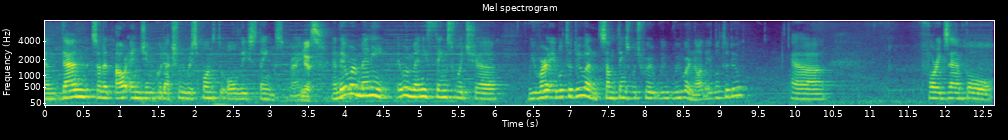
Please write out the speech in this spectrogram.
and then so that our engine could actually respond to all these things, right? Yes. And there were many there were many things which uh, we were able to do and some things which we, we, we were not able to do. Uh, for example,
